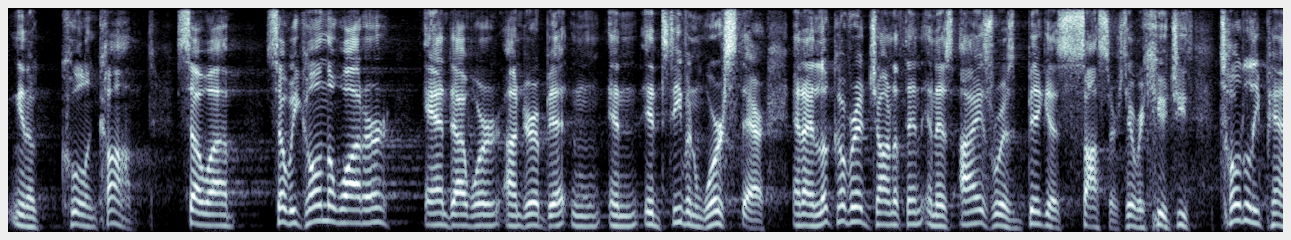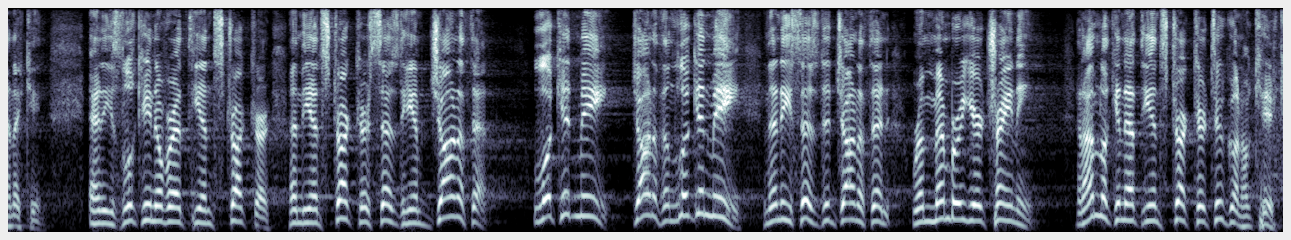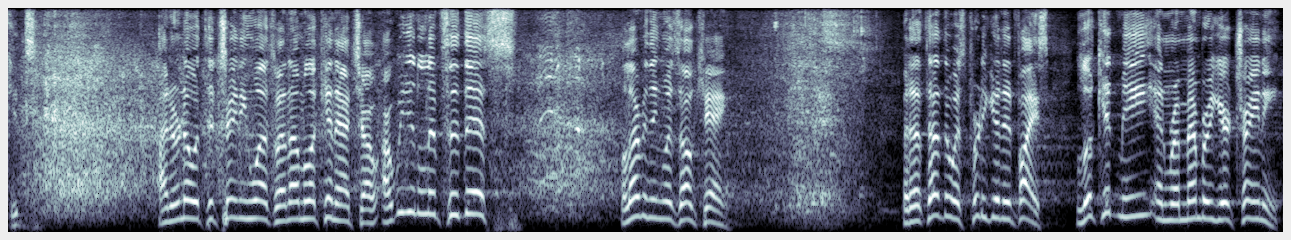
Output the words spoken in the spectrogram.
you know, cool and calm. So, uh, so we go in the water, and uh, we're under a bit, and, and it's even worse there. And I look over at Jonathan, and his eyes were as big as saucers. They were huge. He's totally panicking and he's looking over at the instructor, and the instructor says to him, Jonathan, look at me. Jonathan, look at me. And then he says to Jonathan, remember your training. And I'm looking at the instructor too, going, okay, kids. I don't know what the training was, but I'm looking at you. Are we going to live through this? Well, everything was okay. But I thought that was pretty good advice. Look at me and remember your training.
